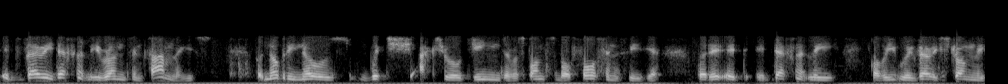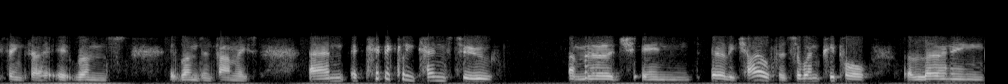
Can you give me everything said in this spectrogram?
it very definitely runs in families, but nobody knows which actual genes are responsible for synesthesia. But it, it, it definitely, well, we, we very strongly think that it runs, it runs in families. Um, it typically tends to emerge in early childhood. So when people are learning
